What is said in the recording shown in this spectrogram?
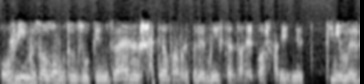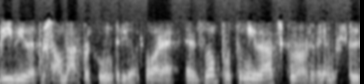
Ouvimos ao longo dos últimos anos, até o próprio Primeiro-Ministro António Costa a dizer que tinha uma dívida por saldar para com o interior. Ora, as oportunidades que nós vemos de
